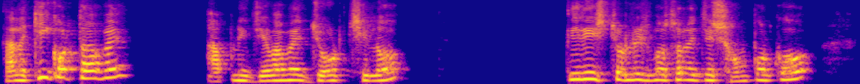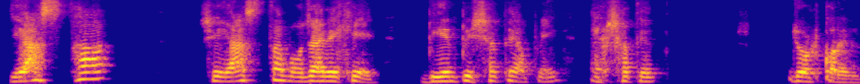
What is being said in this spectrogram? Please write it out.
তাহলে কি করতে হবে? আপনি যেভাবে জোট ছিল, তিরিশ, চল্লিশ বছরের যে সম্পর্ক, যে আস্থা, সেই আস্থা বজায় রেখে বিএনপির সাথে আপনি একসাথে জোট করেন।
